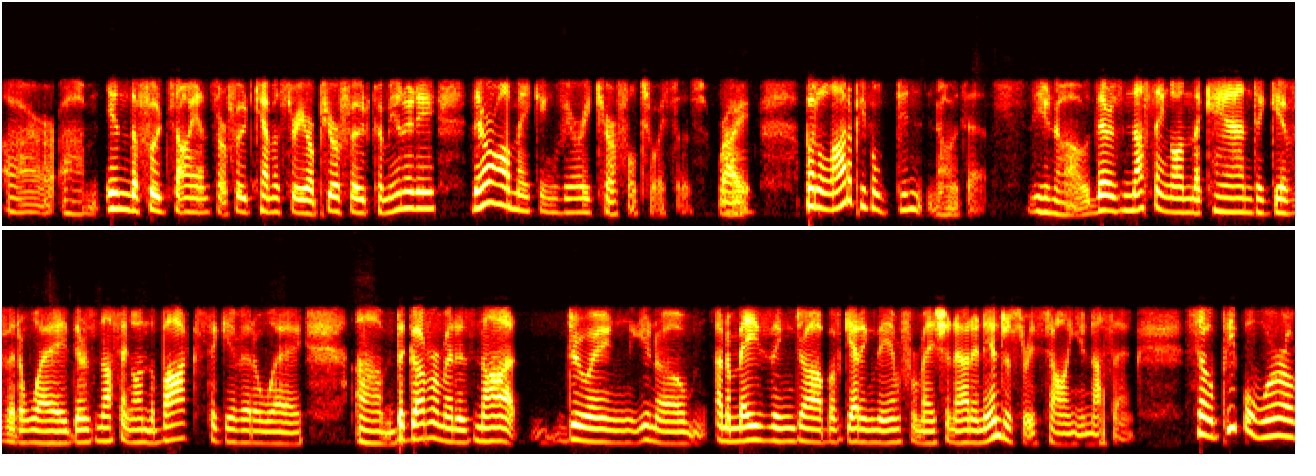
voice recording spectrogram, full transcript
are um, in the food science or food chemistry or pure food community, they're all making very careful choices, right? Mm-hmm. But a lot of people didn't know this you know, there's nothing on the can to give it away. There's nothing on the box to give it away. Um, the government is not doing, you know, an amazing job of getting the information out, and industry is telling you nothing. So people were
